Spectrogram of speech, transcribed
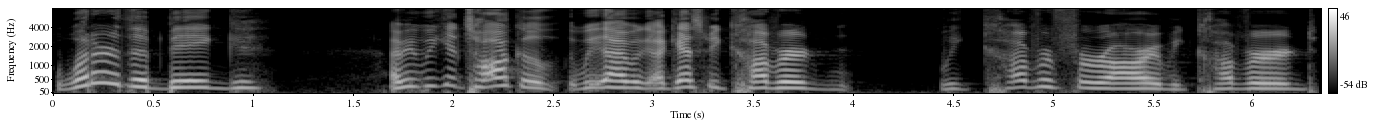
what are the big? I mean, we could talk. We I, I guess we covered we covered Ferrari. We covered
